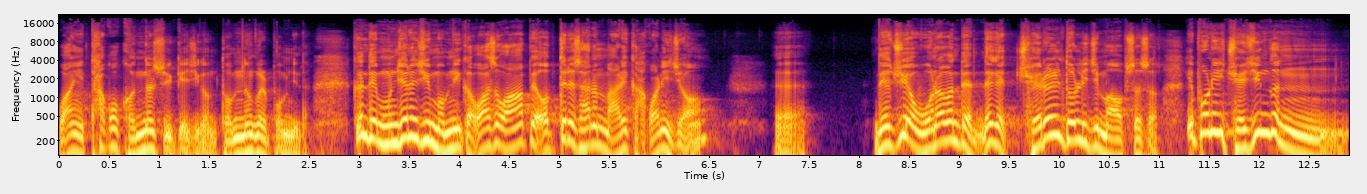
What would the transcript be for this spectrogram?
왕이 타고 건널 수 있게 지금 돕는 걸 봅니다. 그런데 문제는 지금 뭡니까? 와서 왕 앞에 엎드려서 하는 말이 가관이죠. 예. 내 주여 원하건대 내게 죄를 돌리지 마옵소서. 본인이 죄진 건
